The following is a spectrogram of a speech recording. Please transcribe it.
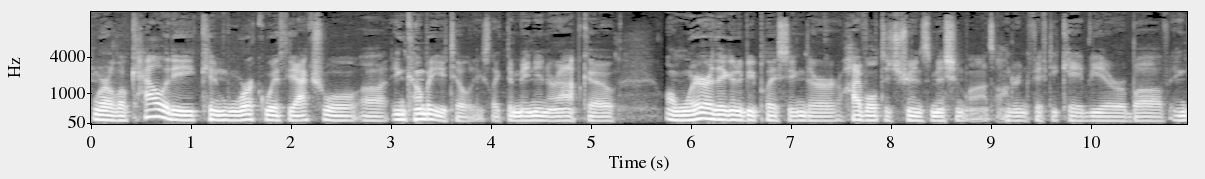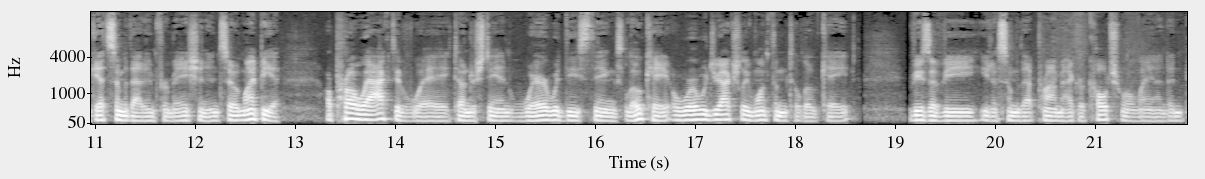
where a locality can work with the actual uh, incumbent utilities like Dominion or APCO on where are they going to be placing their high voltage transmission lines, 150 kV or above, and get some of that information. And so it might be a a proactive way to understand where would these things locate or where would you actually want them to locate vis-a-vis you know some of that prime agricultural land and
